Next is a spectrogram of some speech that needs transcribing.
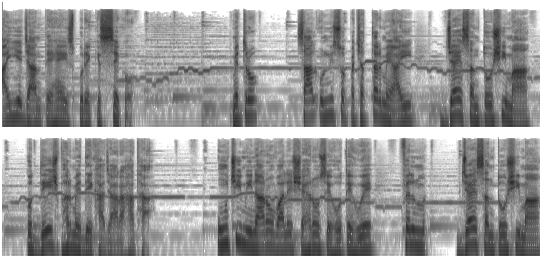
आइए जानते हैं इस पूरे किस्से को। मित्रों, साल 1975 में आई जय संतोषी माँ को देश भर में देखा जा रहा था। ऊँची मीनारों वाले शहरों से होते हुए फ़िल्म जय संतोषी माँ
